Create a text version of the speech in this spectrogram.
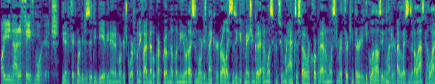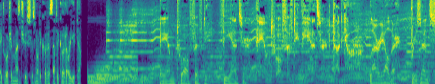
are United Faith Mortgage. United Faith Mortgage is a DBA of United Mortgage Corp. 25 Meadow Park Road, Melville, New York. Licensed mortgage banker. For all licensing information, go to nmlsconsumeraccess.org. Corporate NMLS number 1330. Equal housing lender. Out license in Alaska, Hawaii, Georgia, Massachusetts, North Dakota, South Dakota, or Utah. AM 1250, The Answer. AM 1250TheAnswer.com. Larry Elder presents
